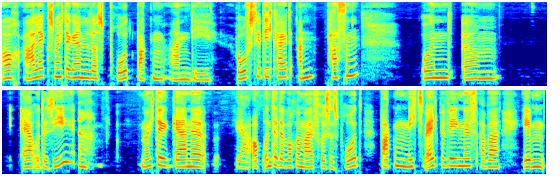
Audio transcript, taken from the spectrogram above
Auch Alex möchte gerne das Brotbacken an die Berufstätigkeit anpassen. Und ähm, er oder sie äh, möchte gerne ja auch unter der Woche mal frisches Brot backen, nichts weltbewegendes, aber eben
